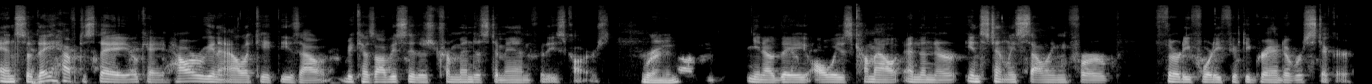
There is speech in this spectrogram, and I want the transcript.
and so they have to say, okay, how are we going to allocate these out? Because obviously, there's tremendous demand for these cars Right. You know they always come out and then they're instantly selling for 30 40 50 grand over sticker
